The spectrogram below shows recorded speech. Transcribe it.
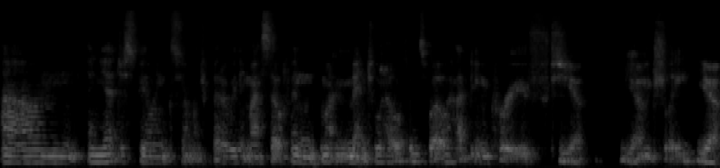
Um, and yeah, just feeling so much better within myself and my mental health as well had improved yeah yeah hugely. Yeah.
